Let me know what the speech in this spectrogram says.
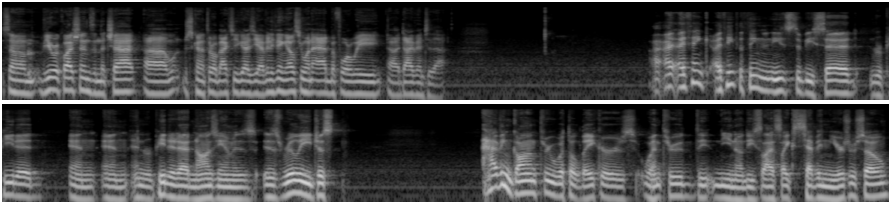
some viewer questions in the chat, uh, I'm just going to throw it back to you guys. You have anything else you want to add before we uh, dive into that? I, I think I think the thing that needs to be said, repeated, and and and repeated ad nauseum is is really just having gone through what the Lakers went through the you know these last like seven years or so,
